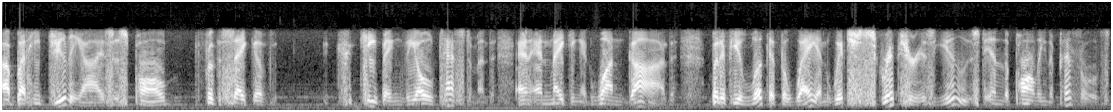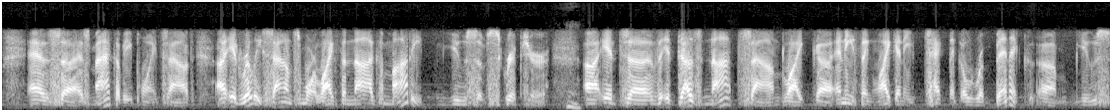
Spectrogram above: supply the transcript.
uh, but he Judaizes Paul for the sake of keeping the Old Testament and, and making it one God. But if you look at the way in which Scripture is used in the Pauline epistles, as uh, as Maccoby points out, uh, it really sounds more like the Nag Hammadi use of Scripture. Uh, it uh, it does not sound like uh, anything like any technical rabbinic um, use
